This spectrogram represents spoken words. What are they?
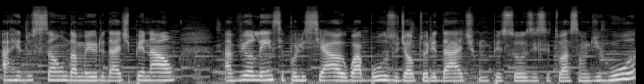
a redução da maioridade penal, a violência policial e o abuso de autoridade com pessoas em situação de rua,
